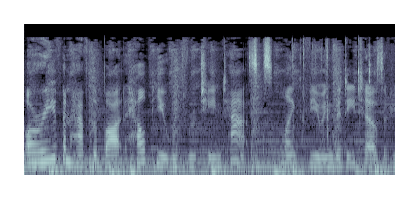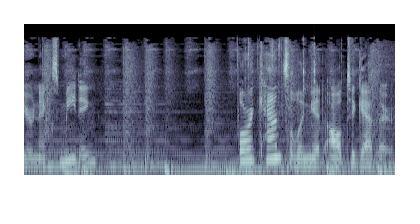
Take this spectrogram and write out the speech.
or even have the bot help you with routine tasks like viewing the details of your next meeting or canceling it altogether.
